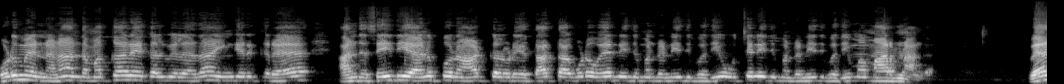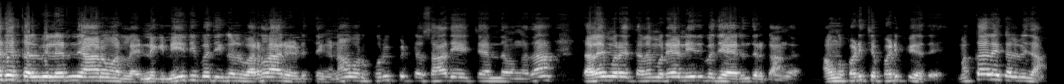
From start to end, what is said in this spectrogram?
கொடுமை என்னன்னா அந்த மக்காலய கல்வியில தான் இங்க இருக்கிற அந்த செய்தியை அனுப்புன ஆட்களுடைய தாத்தா கூட உயர் நீதிமன்ற நீதிபதியும் உச்ச நீதிமன்ற நீதிபதியுமா மாறினாங்க. வேத கல்வியில இருந்து யாரும் வரல. இன்னைக்கு நீதிபதிகள் வரலாறு எடுத்தீங்கன்னா ஒரு குறிப்பிட்ட சாதியை சேர்ந்தவங்க தான் தலைமுறை தலைமுறையா நீதிபதியா இருந்திருக்காங்க. அவங்க படிச்ச படிப்பு அது மக்காலய கல்விதான்.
